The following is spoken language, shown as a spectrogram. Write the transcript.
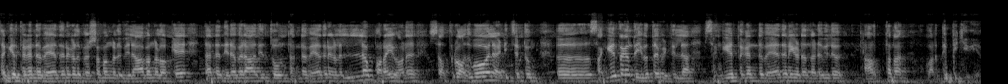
സങ്കീർത്തകന്റെ വേദനകൾ വിഷമങ്ങൾ വിലാപങ്ങളൊക്കെ തന്റെ നിരപരാധിത്വവും തന്റെ വേദനകളെല്ലാം പറയുവാണ്. ശത്രു അതുപോലെ അടിച്ചിട്ടും സങ്കീർത്തകൻ ദൈവത്തെ വിട്ടില്ല. സങ്കീർത്തകന്റെ വേദനയുടെ നടുവിൽ പ്രാർത്ഥന വർദ്ധിപ്പിക്കുകയാണ്.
